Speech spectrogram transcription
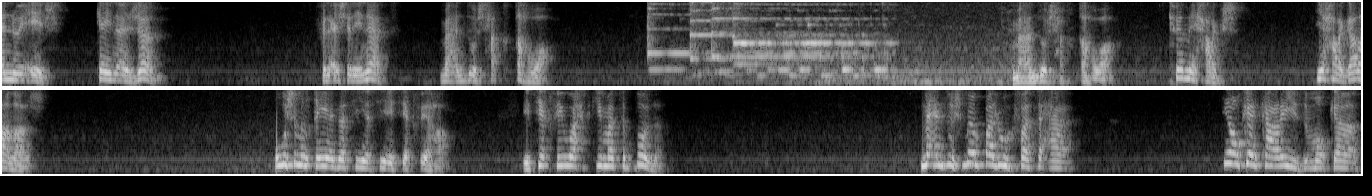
أنه يعيش. كاين جون في العشرينات ما عندوش حق قهوة. ما عندوش حق قهوة. كيف ما يحرقش؟ يحرق على ناج. وش من قيادة سياسية يتيق فيها؟ يتيق في واحد كيما تبون ما عندوش ميم با الوقفه تاع يا كان كاريزم كان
